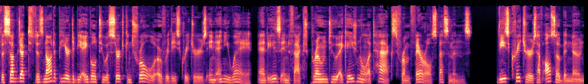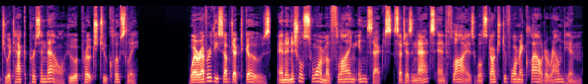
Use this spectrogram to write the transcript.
The subject does not appear to be able to assert control over these creatures in any way, and is in fact prone to occasional attacks from feral specimens. These creatures have also been known to attack personnel who approach too closely. Wherever the subject goes, an initial swarm of flying insects, such as gnats and flies, will start to form a cloud around him,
